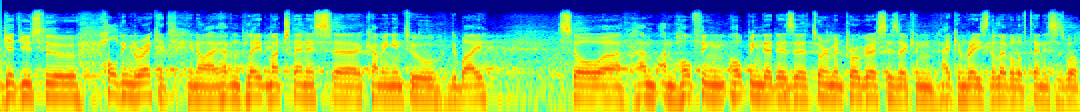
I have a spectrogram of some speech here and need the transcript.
get used to holding the racket. You know, I haven't played much tennis uh, coming into Dubai. So uh, I'm, I'm hoping, hoping that as the tournament progresses, I can, I can raise the level of tennis as well.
